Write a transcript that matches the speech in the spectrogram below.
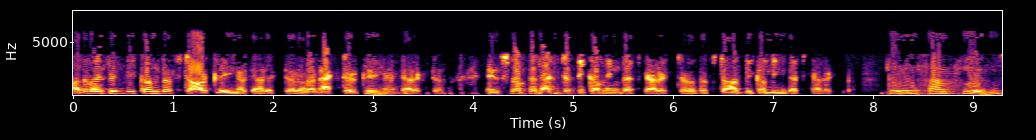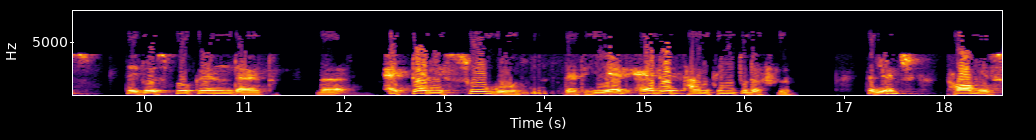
Otherwise, it becomes a star playing a character or an actor playing a character instead of that actor becoming that character or the star becoming that character. So, in some films, it was spoken that the actor is so good that he had added something to the film. That yes. from his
